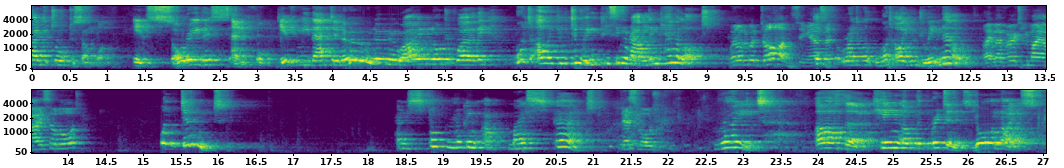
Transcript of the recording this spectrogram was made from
trying to talk to someone. It's sorry this and forgive me that and oh, no, no, I'm not worthy. What are you doing pissing around in Camelot? Well, we were dancing at yes. Right, well, what are you doing now? I'm averting my eyes, O Lord. Well, don't. And stop looking up my skirt. Yes, Lord. Right. Arthur, King of the Britons, your knights,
